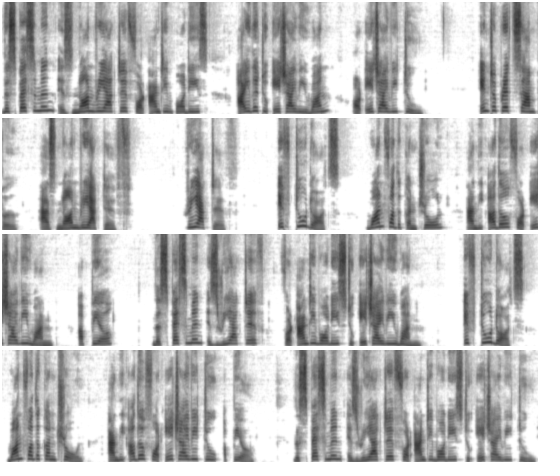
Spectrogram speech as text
The specimen is non-reactive for antibodies either to HIV-1 or HIV-2. Interpret sample as non-reactive. Reactive. If two dots, one for the control and the other for HIV-1, appear, the specimen is reactive for antibodies to HIV-1. If two dots, one for the control and the other for HIV2 appear, the specimen is reactive for antibodies to HIV2.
